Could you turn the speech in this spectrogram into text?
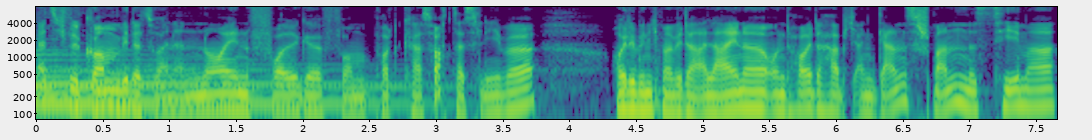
Herzlich willkommen wieder zu einer neuen Folge vom Podcast Hochzeitsliebe. Heute bin ich mal wieder alleine und heute habe ich ein ganz spannendes Thema,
